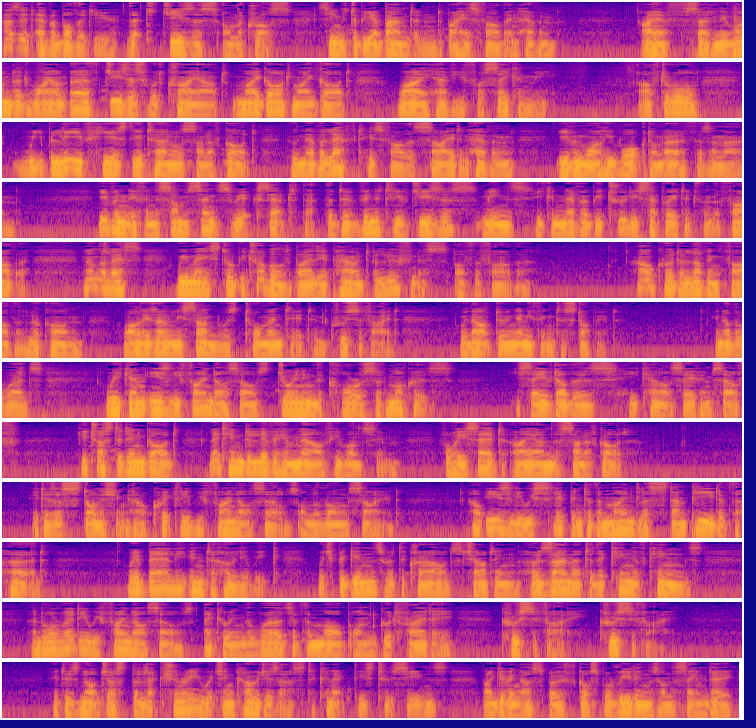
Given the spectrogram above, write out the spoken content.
Has it ever bothered you that Jesus on the cross seems to be abandoned by his Father in heaven? I have certainly wondered why on earth Jesus would cry out, My God, my God, why have you forsaken me? After all, we believe he is the eternal Son of God, who never left his Father's side in heaven, even while he walked on earth as a man. Even if in some sense we accept that the divinity of Jesus means he can never be truly separated from the Father, nonetheless we may still be troubled by the apparent aloofness of the Father. How could a loving Father look on while his only Son was tormented and crucified without doing anything to stop it? In other words, we can easily find ourselves joining the chorus of mockers. He saved others, he cannot save himself. He trusted in God. Let him deliver him now if he wants him. For he said, I am the Son of God. It is astonishing how quickly we find ourselves on the wrong side. How easily we slip into the mindless stampede of the herd. We're barely into Holy Week, which begins with the crowds chanting, Hosanna to the King of Kings, and already we find ourselves echoing the words of the mob on Good Friday, Crucify, crucify. It is not just the lectionary which encourages us to connect these two scenes by giving us both gospel readings on the same day.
